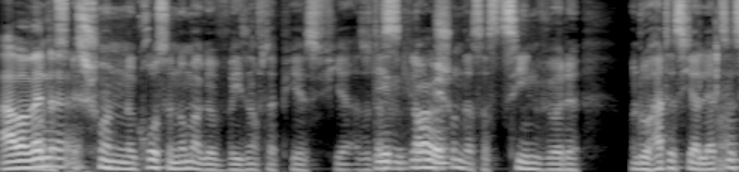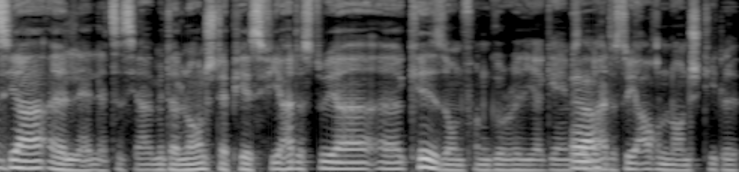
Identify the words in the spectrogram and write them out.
Aber wenn. Aber das ist schon eine große Nummer gewesen auf der PS4. Also das glaube ich schon, dass das ziehen würde. Und du hattest ja letztes ja. Jahr, äh, letztes Jahr mit der Launch der PS4 hattest du ja äh, Killzone von Guerrilla Games. Ja. Und da hattest du ja auch einen Launch-Titel.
